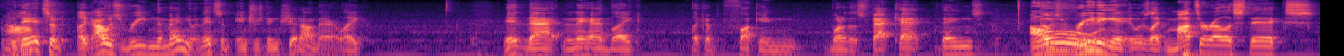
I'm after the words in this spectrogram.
But they had some like I was reading the menu and they had some interesting shit on there. Like they had that, and then they had like like a fucking one of those fat cat things. I Oh. was reading it. It was like mozzarella sticks,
